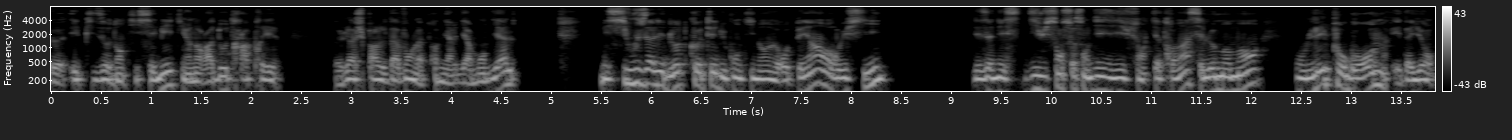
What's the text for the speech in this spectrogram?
euh, épisodes antisémites, il y en aura d'autres après. Là, je parle d'avant la Première Guerre mondiale. Mais si vous allez de l'autre côté du continent européen, en Russie, les années 1870-1880, c'est le moment où les pogroms, et d'ailleurs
